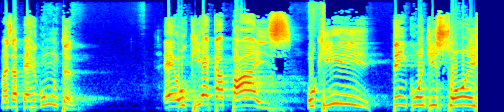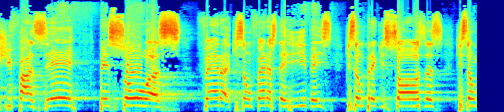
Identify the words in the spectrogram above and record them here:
Mas a pergunta é o que é capaz, o que tem condições de fazer pessoas fera, que são feras terríveis, que são preguiçosas, que são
